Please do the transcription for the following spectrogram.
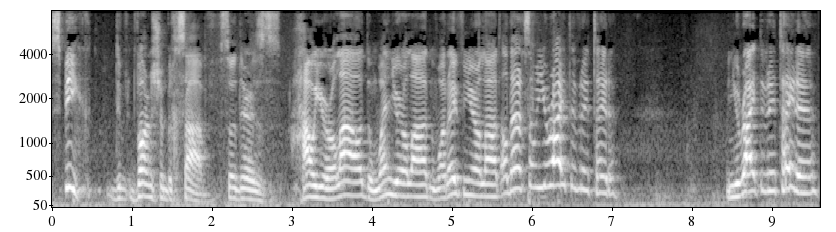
speak dvarim So there's how you're allowed and when you're allowed and what even you're allowed. Al derech so when you write divrei Torah. When you write divrei Torah,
